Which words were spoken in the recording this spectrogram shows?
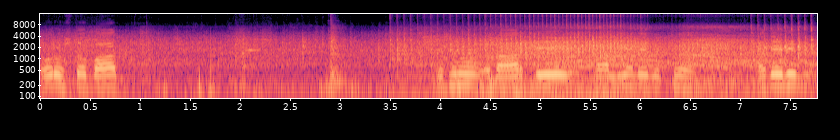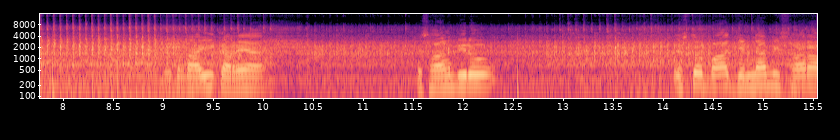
ਔਰ ਉਸ ਤੋਂ ਬਾਅਦ ਇਸ ਨੂੰ ਉਤਾਰ ਕੇ ਟਰਾਲੀਆਂ ਦੇ ਵਿੱਚੋਂ ਅਤੇ ਇਹਦੀ ਕਟਾਈ ਕਰ ਰਿਹਾ ਕਿਸਾਨ ਵੀਰੋ, ਇਸ ਤੋਂ ਬਾਅਦ ਜਿੰਨਾ ਵੀ ਸਾਰਾ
